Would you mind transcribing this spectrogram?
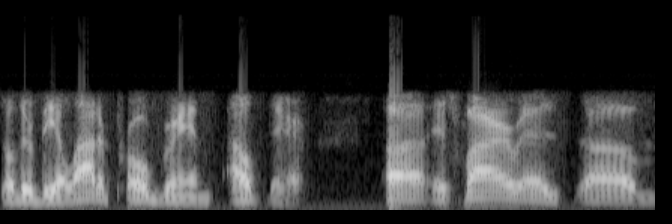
So there'll be a lot of programs out there. Uh, as far as um,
